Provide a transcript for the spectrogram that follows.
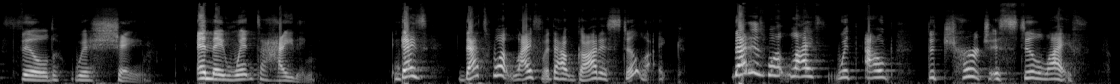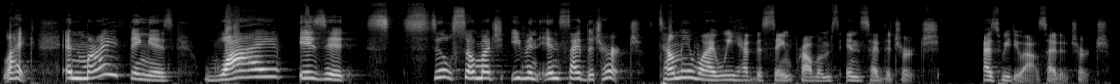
filled with shame and they went to hiding. And guys, that's what life without God is still like. That is what life without the church is still life. like? And my thing is, why is it still so much even inside the church? Tell me why we have the same problems inside the church as we do outside of church.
